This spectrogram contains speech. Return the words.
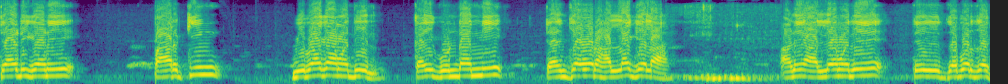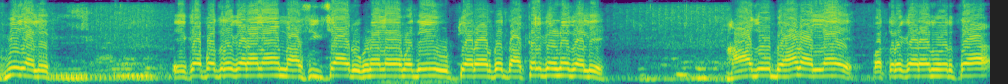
त्या ठिकाणी पार्किंग विभागामधील काही गुंडांनी त्यांच्यावर हल्ला केला. आणि हल्ल्यामध्ये ते जबर जखमी झालेत. एका पत्रकाराला नाशिकच्या रुग्णालयामध्ये उपचारार्थ दाखल करण्यात आले. हा जो भ्याड हल्ला आहे पत्रकारांवरचा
